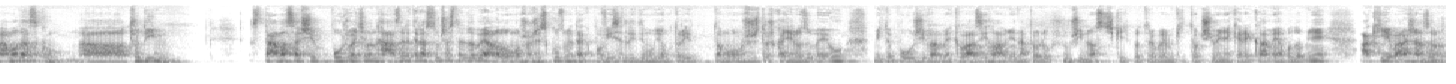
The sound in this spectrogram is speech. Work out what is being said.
Mám otázku. A čo dým? Stáva sa ešte, používate len házere teraz v súčasnej dobe, alebo možno, že skúsme tak vysvetliť tým ľuďom, ktorí tomu že troška nerozumejú. My to používame kvázi hlavne na produkčnú činnosť, keď potrebujeme, keď točíme nejaké reklamy a podobne. Aký je váš názor?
